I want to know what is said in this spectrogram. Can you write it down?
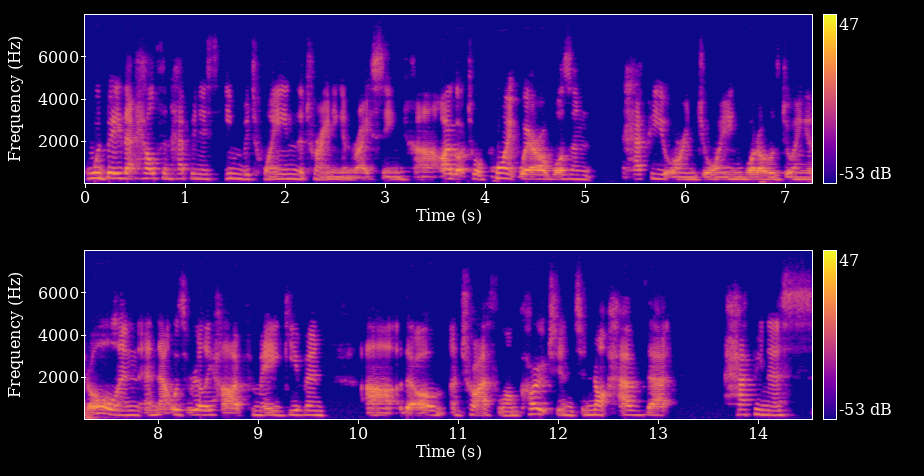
would be that health and happiness in between the training and racing. Uh, I got to a point where I wasn't happy or enjoying what I was doing at all, and and that was really hard for me, given uh, that I'm a triathlon coach, and to not have that happiness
